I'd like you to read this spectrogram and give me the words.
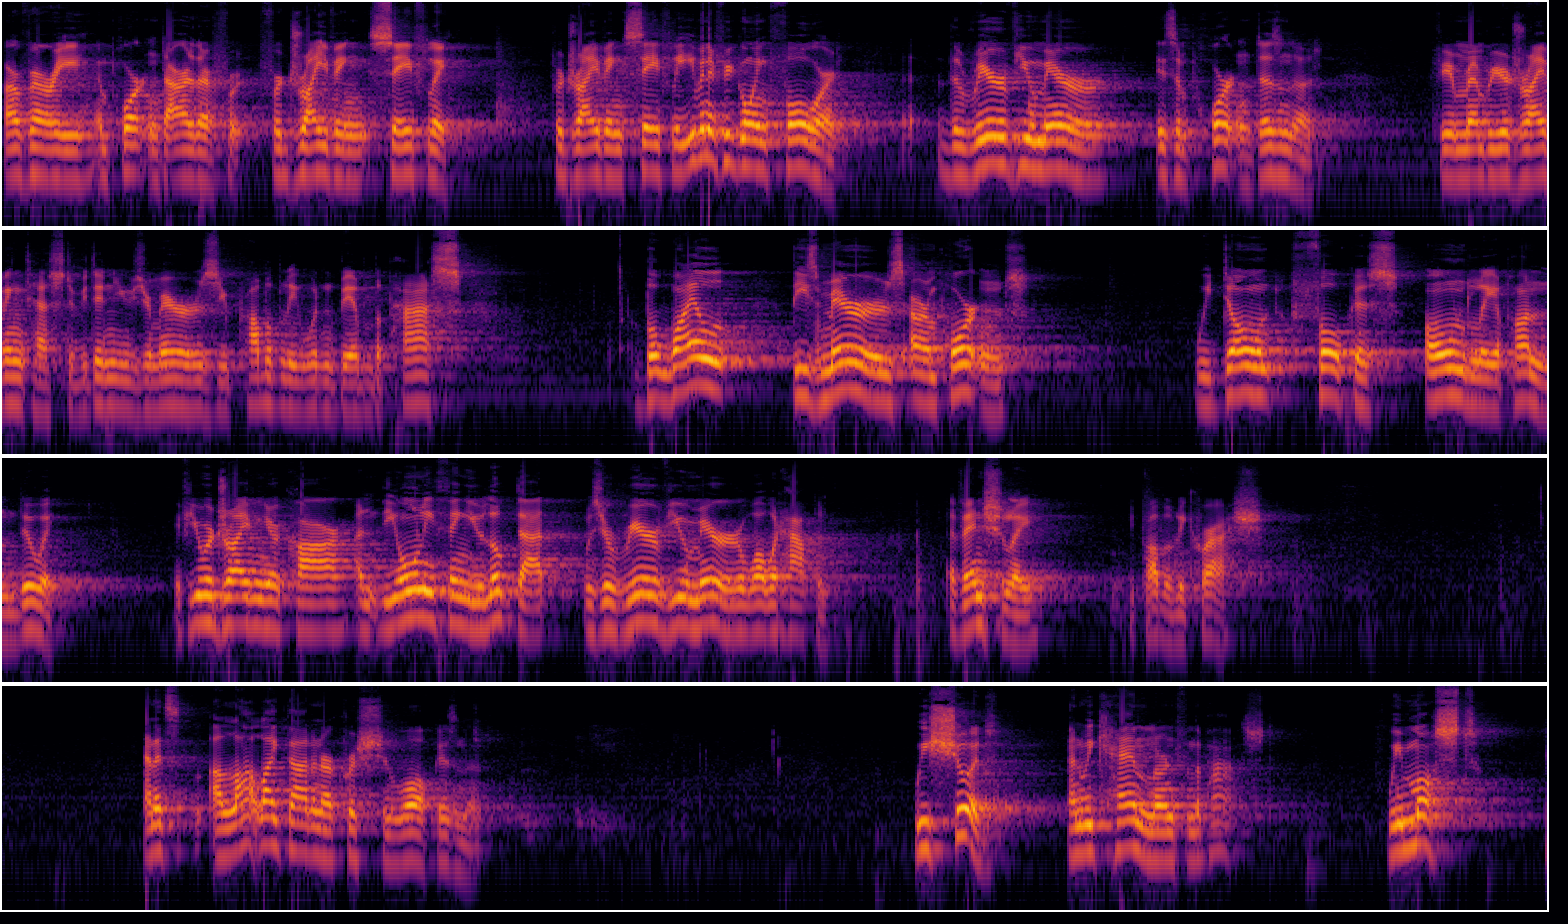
are very important, are there, for, for driving safely? For driving safely, even if you're going forward the rear view mirror is important, isn't it? If you remember your driving test, if you didn't use your mirrors, you probably wouldn't be able to pass. But while these mirrors are important, we don't focus only upon them, do we? If you were driving your car and the only thing you looked at was your rear view mirror, what would happen? Eventually, you'd probably crash. And it's a lot like that in our Christian walk, isn't it? We should and we can learn from the past. We must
